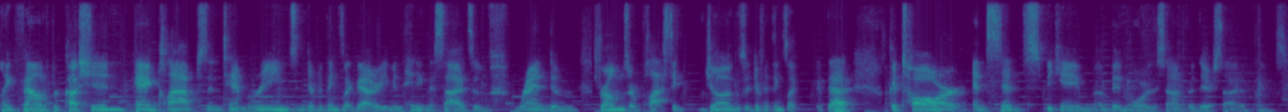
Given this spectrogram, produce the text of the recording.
like found percussion, hand claps, and tambourines, and different things like that, or even hitting the sides of random drums or plastic jugs or different things like, that. Guitar and synths became a bit more of the sound for their side of things.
